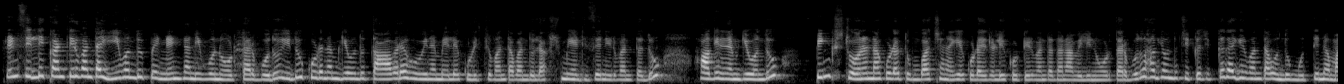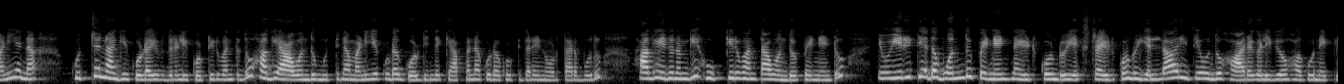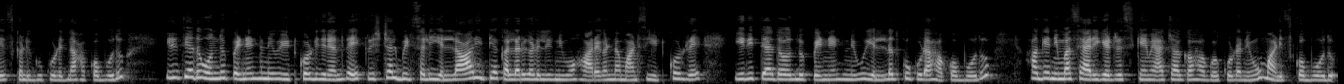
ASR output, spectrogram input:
ಫ್ರೆಂಡ್ಸ್ ಇಲ್ಲಿ ಕಾಣ್ತಿರುವಂಥ ಈ ಒಂದು ಪೆಂಡೆಂಟ್ನ ನೀವು ನೋಡ್ತಾ ಇರ್ಬೋದು. ಇದು ಕೂಡ ನಮಗೆ ಒಂದು ತಾವರೆ ಹೂವಿನ ಮೇಲೆ ಕುಳಿತಿರುವಂಥ ಒಂದು ಲಕ್ಷ್ಮಿಯ ಡಿಸೈನ್ ಇರುವಂಥದ್ದು ಹಾಗೆ ನಮಗೆ ಒಂದು ಪಿಂಕ್ ಸ್ಟೋನನ್ನು ಕೂಡ ತುಂಬಾ ಚೆನ್ನಾಗಿ ಕೂಡ ಇದರಲ್ಲಿ ಕೊಟ್ಟಿರುವಂಥದ್ದು ನಾವಿಲ್ಲಿ ನೋಡ್ತಾ ಇರಬಹುದು ಹಾಗೆ ಒಂದು ಚಿಕ್ಕ ಚಿಕ್ಕದಾಗಿರುವಂತಹ ಒಂದು ಮುತ್ತಿನ ಮಣಿಯನ್ನು ಕುಚ್ಚನಾಗಿ ಕೂಡ ಇದರಲ್ಲಿ ಕೊಟ್ಟಿರುವಂತದ್ದು. ಹಾಗೆ ಆ ಒಂದು ಮುತ್ತಿನ ಮಣಿಗೆ ಕೂಡ ಗೋಲ್ಡಿಂದ ಕ್ಯಾಪನ್ನು ಕೂಡ ಕೊಟ್ಟಿದ್ದಾರೆ ನೋಡ್ತಾ ಇರಬಹುದು ಹಾಗೆ ಇದು ನಮಗೆ ಹುಕ್ಕಿರುವಂತಹ ಒಂದು ಪೆಂಡೆಂಟು ನೀವು ಈ ರೀತಿಯಾದ ಒಂದು ಪೆಂಡೆಂಟ್ನ ಇಟ್ಕೊಂಡು ಎಕ್ಸ್ಟ್ರಾ ಇಟ್ಕೊಂಡು ಎಲ್ಲಾ ರೀತಿಯ ಒಂದು ಹಾರಗಳಿಗೂ ಹಾಗೂ ನೆಕ್ಲೆಸ್ಗಳಿಗೂ ಕೂಡ ಇದನ್ನ ಹಾಕೋಬಹುದು. ಈ ರೀತಿಯಾದ ಒಂದು ಪೆಂಡೆಂಟ್ನ ನೀವು ಇಟ್ಕೊಂಡಿದ್ದೀರಿ ಅಂದರೆ ಕ್ರಿಸ್ಟಲ್ ಬೀಡ್ಸಲ್ಲಿ ಎಲ್ಲ ರೀತಿಯ ಕಲರ್ಗಳಲ್ಲಿ ನೀವು ಹಾರಗಳನ್ನ ಮಾಡಿಸಿ ಇಟ್ಕೊಂಡ್ರೆ ಈ ರೀತಿಯಾದ ಒಂದು ಪೆಂಡೆಂಟ್ ನೀವು ಎಲ್ಲದಕ್ಕೂ ಕೂಡ ಹಾಕೋಬಹುದು. ಹಾಗೆ ನಿಮ್ಮ ಸ್ಯಾರಿಗೆ ಡ್ರೆಸ್ಗೆ ಮ್ಯಾಚ್ ಆಗೋ ಹಾಗೂ ಕೂಡ ನೀವು ಮಾಡಿಸ್ಕೋಬಹುದು.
